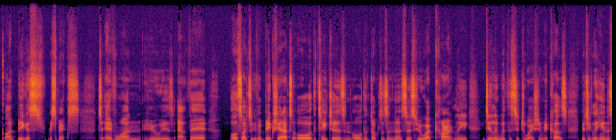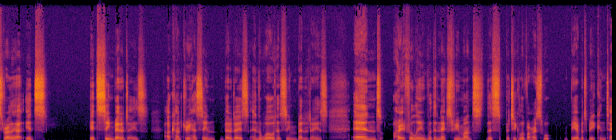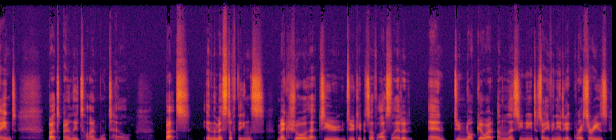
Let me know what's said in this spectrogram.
my biggest respects to everyone who is out there. Also, like to give a big shout out to all the teachers and all the doctors and nurses who are currently dealing with the situation because, particularly here in Australia, it's it's seen better days. Our country has seen better days, and the world has seen better days. And hopefully, with the next few months, this particular virus will be able to be contained, but only time will tell. But in the midst of things, make sure that you do keep yourself isolated and do not go out unless you need to. So if you need to get groceries,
